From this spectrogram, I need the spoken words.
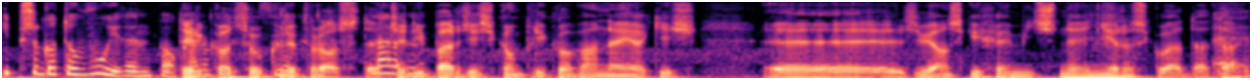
i przygotowuje ten pokarm. Tylko cukry proste, czyli bardziej skomplikowane jakieś e, związki chemiczne nie rozkłada, tak? E,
